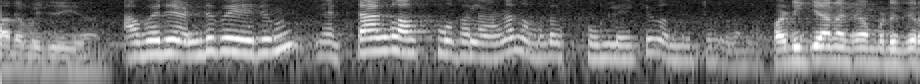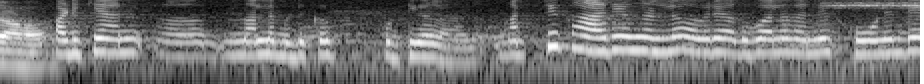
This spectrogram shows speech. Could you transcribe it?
ആരംഭിച്ചിരിക്കുന്നത്? അവർ രണ്ടുപേരും എട്ടാം ക്ലാസ് മുതലാണ് നമ്മുടെ സ്കൂളിലേക്ക് വന്നിട്ടുള്ളത്. പഠിക്കാനൊക്കെ മിടുക്കരാണോ? പഠിക്കാൻ നല്ല മിടുക്ക കുട്ടികളാണ്. മറ്റ് കാര്യങ്ങളിലും അവർ അതുപോലെ തന്നെ സ്കൂളിന്റെ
